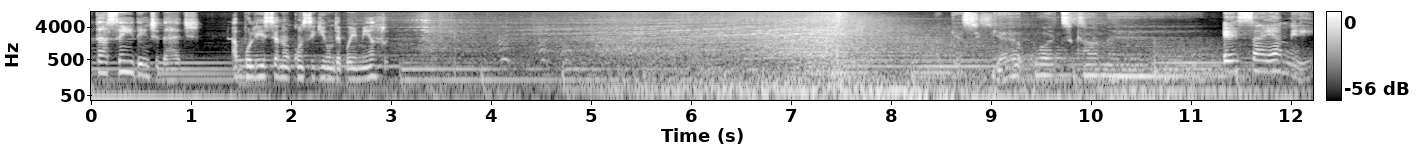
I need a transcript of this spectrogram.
tá sem identidade. A polícia não conseguiu um depoimento. Essa é a May.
